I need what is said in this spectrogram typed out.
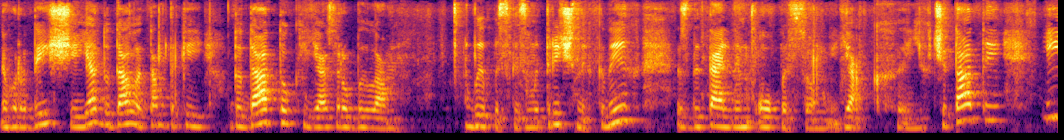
Городище. Я додала там такий додаток, я зробила. Виписки з метричних книг з детальним описом, як їх читати. І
